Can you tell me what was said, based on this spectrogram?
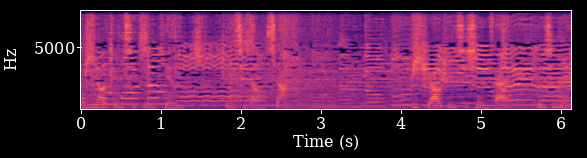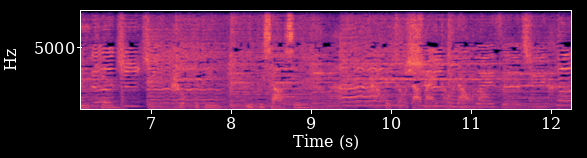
我们要珍惜今天，珍惜当下。你只要珍惜现在，珍惜每一天，说不定一不小心还会走到白头到老。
